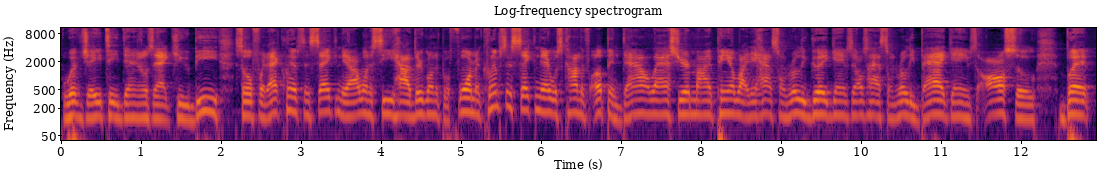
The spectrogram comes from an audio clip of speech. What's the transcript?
with JT Daniels at QB. So for that Clemson secondary, I want to see how they're going to perform. And Clemson secondary was kind of up and down last year, in my opinion. Like they had some really good games, they also had some really bad games, also. But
